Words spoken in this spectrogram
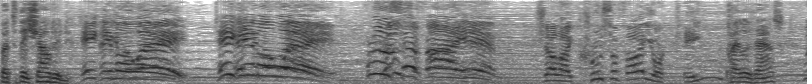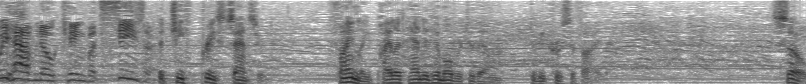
But they shouted, Take him away! Take him away! Crucify him! Shall I crucify your king? Pilate asked. We have no king but Caesar. The chief priests answered. Finally, Pilate handed him over to them to be crucified. So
